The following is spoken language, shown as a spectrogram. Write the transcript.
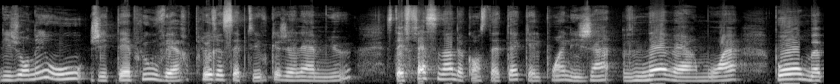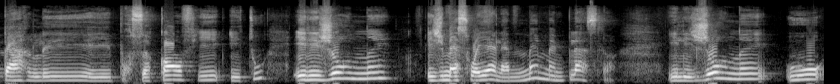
les journées où j'étais plus ouverte, plus réceptive, que j'allais à mieux, c'était fascinant de constater à quel point les gens venaient vers moi pour me parler et pour se confier et tout. Et les journées, et je m'assoyais à la même, même place, là. Et les journées où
